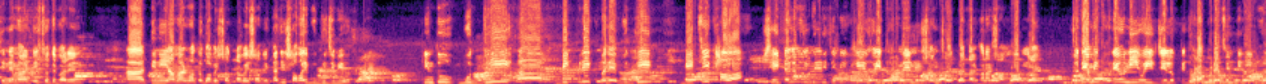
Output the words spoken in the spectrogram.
সিনেমা আর্টিস্ট হতে পারেন তিনি আমার মতো গবেষক টবেষক ইত্যাদি সবাই বুদ্ধিজীবী হতে পারে। কিন্তু বুদ্ধি বিক্রি মানে বুদ্ধি বেচে খাওয়া, সেইটা যেমন বুদ্ধিজীবীকে ওই ধরনের নৃশংস অত্যাচার করা সম্ভব নয়। যদি আমি ধরেও নিই, ওই যে লোকটি ধরা পড়েছেন তিনি মূল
